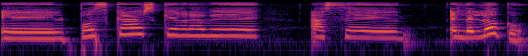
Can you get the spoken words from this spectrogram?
el podcast que grabé hace... el del loco.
